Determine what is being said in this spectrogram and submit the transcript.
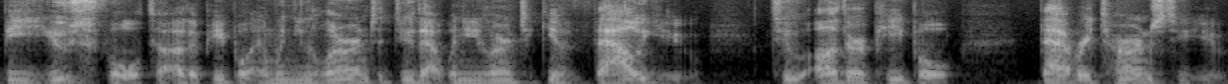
be useful to other people. And when you learn to do that, when you learn to give value to other people, that returns to you.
